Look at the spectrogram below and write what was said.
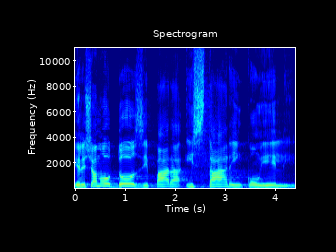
ele chamou doze para estarem com Ele,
